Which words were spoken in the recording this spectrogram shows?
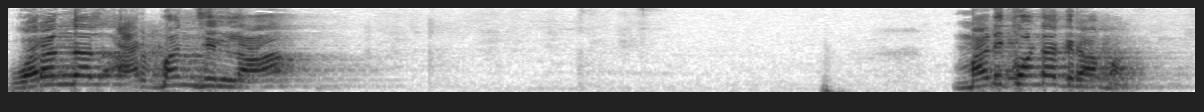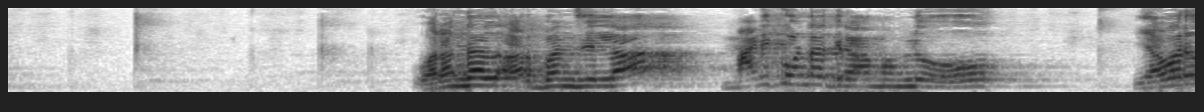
వరంగల్ అర్బన్ జిల్లా మడికొండ గ్రామం. వరంగల్ అర్బన్ జిల్లా మడికొండ గ్రామంలో ఎవరు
